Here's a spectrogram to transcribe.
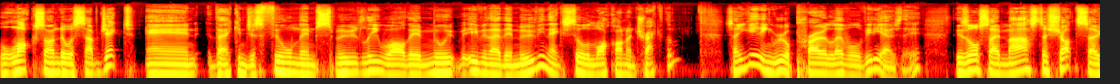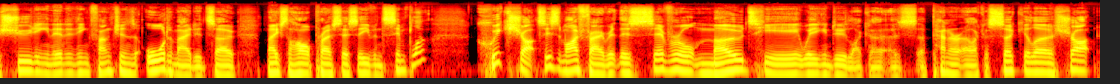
locks onto a subject and they can just film them smoothly while they're even though they're moving they can still lock on and track them. So you're getting real pro level videos there. There's also master shots so shooting and editing functions automated so makes the whole process even simpler quick shots this is my favorite there's several modes here where you can do like a, a, a panor- uh, like a circular shot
